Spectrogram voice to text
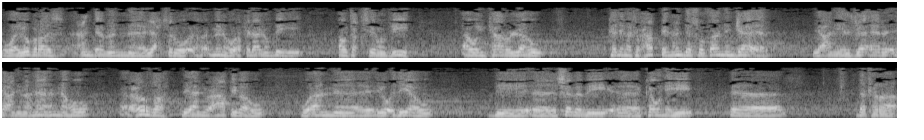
ويبرز عند من يحصل منه إخلال به أو تقصير فيه أو إنكار له. كلمة حق عند سلطان جائر. يعني الجائر يعني معناه أنه عرضة لأن يعاقبه وأن يؤذيه بسبب كونه ذكر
